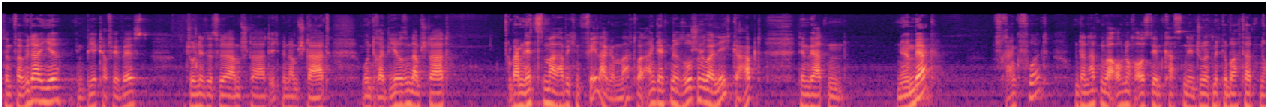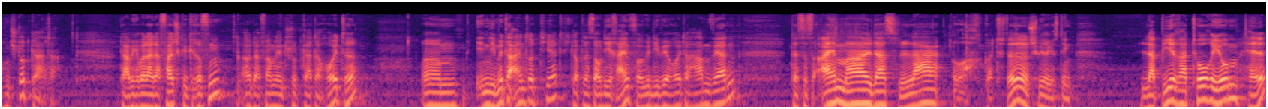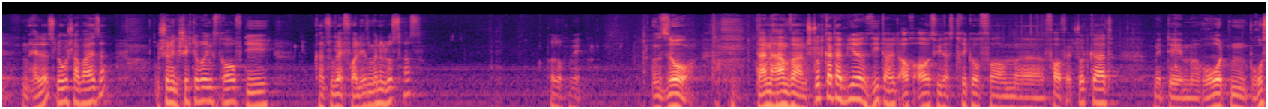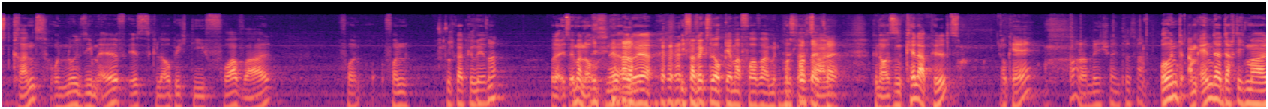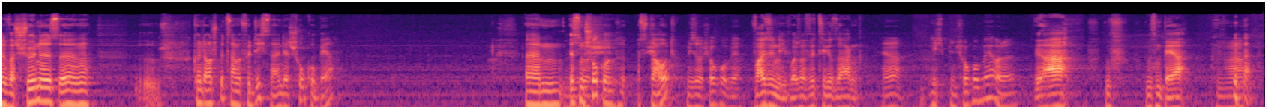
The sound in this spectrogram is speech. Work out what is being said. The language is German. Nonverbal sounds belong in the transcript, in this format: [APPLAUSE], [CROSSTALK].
Hier sind wir wieder hier im Biercafé West. Junior ist wieder am Start, ich bin am Start und drei Biere sind am Start. Beim letzten Mal habe ich einen Fehler gemacht, weil eigentlich habe ich mir so schon überlegt gehabt, denn wir hatten Nürnberg, Frankfurt und dann hatten wir auch noch aus dem Kasten, den Junior mitgebracht hat, noch einen Stuttgarter. Da habe ich aber leider falsch gegriffen, aber dafür haben wir den Stuttgarter heute ähm, in die Mitte einsortiert. Ich glaube, das ist auch die Reihenfolge, die wir heute haben werden. Das ist einmal das La... Oh Gott, das ist ein schwieriges Ding. Laboratorium Hell, ein helles, logischerweise. Eine schöne Geschichte übrigens drauf, die kannst du gleich vorlesen, wenn du Lust hast. Versuchen wir. So, dann haben wir ein Stuttgarter Bier, sieht halt auch aus wie das Trikot vom äh, VfL Stuttgart mit dem roten Brustkranz und 0711 ist, glaube ich, die Vorwahl von, von Stuttgart gewesen. Oder ist immer noch. Ne? Also, ja, ich verwechsel auch gerne mal Vorwahl mit Postleitzahlen. Postleitzahl. Genau, es ist ein Kellerpilz. Okay. Oh, dann bin ich schon interessant. Und am Ende dachte ich mal, was Schönes, äh, könnte auch ein Spitzname für dich sein, der Schokobär. Ähm, ist ein Schoko-Stout. Wieso Schokobär? Weiß ich nicht, wollte was Witziges sagen. Ja. Ich bin Schokobär, oder? Ja, uff, du bist ein Bär. Ja. [LAUGHS]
